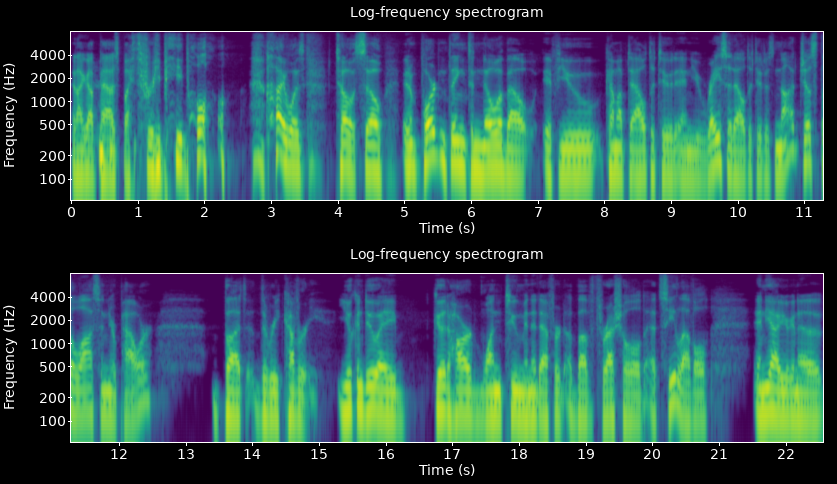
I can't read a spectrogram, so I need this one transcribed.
And I got passed by three people. I was toast. So, an important thing to know about if you come up to altitude and you race at altitude is not just the loss in your power, but the recovery you can do a good hard one two minute effort above threshold at sea level and yeah you're going to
